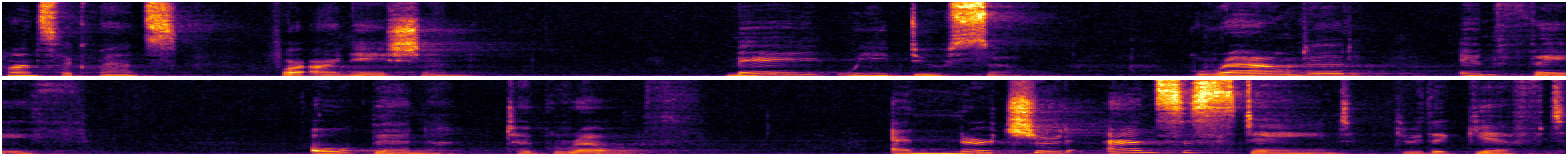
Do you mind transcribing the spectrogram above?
consequence for our nation. May we do so, grounded in faith, open to growth, and nurtured and sustained through the gift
